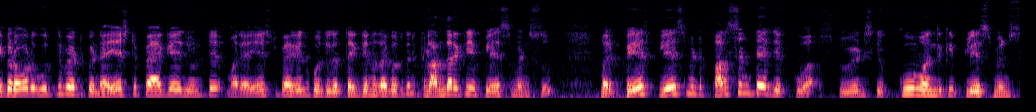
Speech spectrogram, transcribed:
ఇక్కడ ఒకటి గుర్తుపెట్టుకోండి హైయెస్ట్ ప్యాకేజ్ ఉంటే మరి హైయెస్ట్ ప్యాకేజ్ కొద్దిగా తగ్గిన తగ్గదు ఇక్కడ అందరికీ ప్లేస్మెంట్స్ మరి ప్లే ప్లేస్మెంట్ పర్సంటేజ్ ఎక్కువ. స్టూడెంట్స్కి ఎక్కువ మందికి ప్లేస్మెంట్స్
